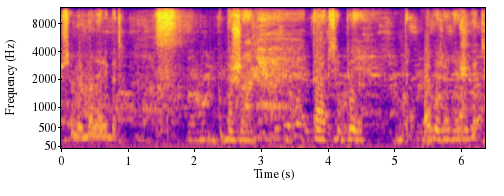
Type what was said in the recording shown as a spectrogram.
Все нормально, ребята. Побежали. Так, теперь. Так, побежали, ребята.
